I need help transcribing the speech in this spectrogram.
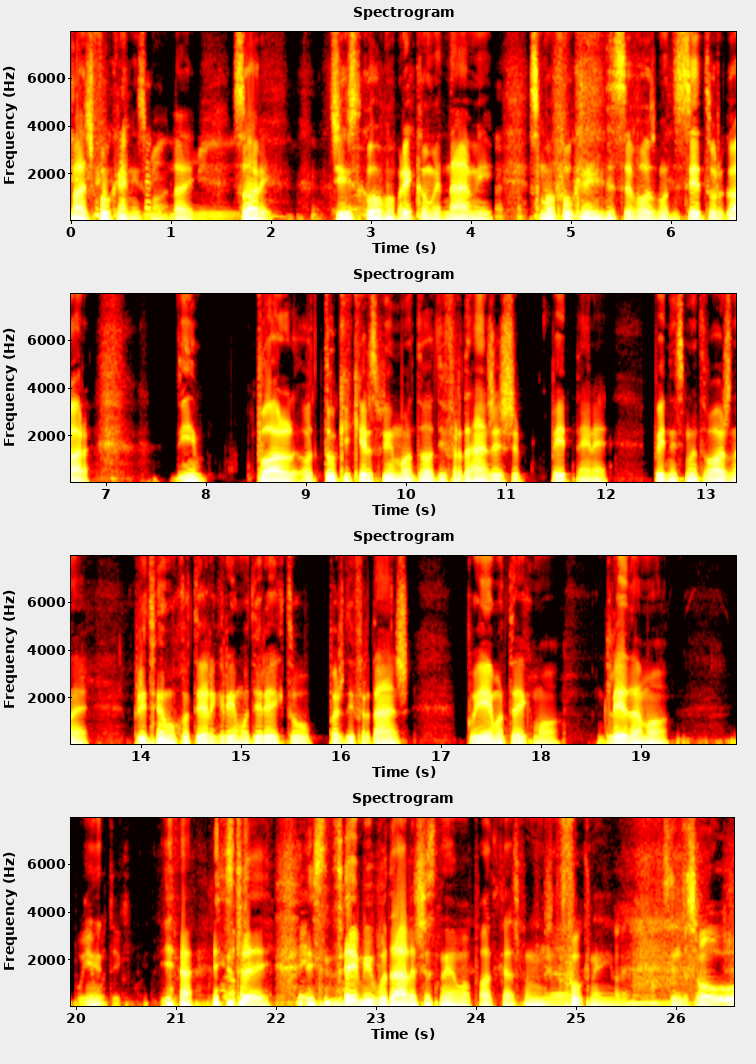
Pač fuknjeni smo. Sorry. Čistko bom rekel med nami, smo fuknili, da se vozimo 10 ur gor. In pol od tukaj, kjer spimo, do Differdanže še 5, ne, ne, 15 minut vožnje, pridemo v hotel, gremo direkt v pač Differdanž, pojemo tekmo, gledamo. Pojemo In- tekmo. Ja, in zdaj, in zdaj mi bo dale, če snemamo podcast, pa mi Ja. fukne. Mislim, da smo v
